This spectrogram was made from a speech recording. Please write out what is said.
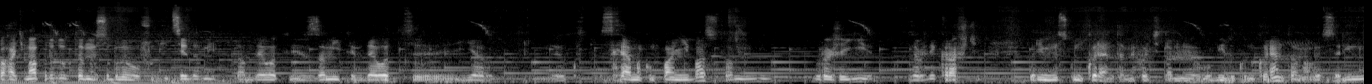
багатьма продуктами, особливо фунгіцидами, там, де от замітив, де от е, є е, схема компанії БАС, там врожаї завжди кращі порівняно з конкурентами. Хоч там в обіду конкурентам, але все рівно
